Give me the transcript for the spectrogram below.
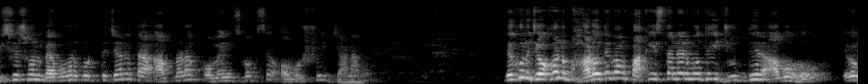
বিশেষণ ব্যবহার করতে চান, তা আপনারা কমেন্টস বক্সে অবশ্যই জানাবেন। দেখুন, যখন ভারত এবং পাকিস্তানের মধ্যে যুদ্ধের আবহ এবং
